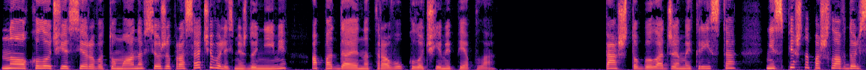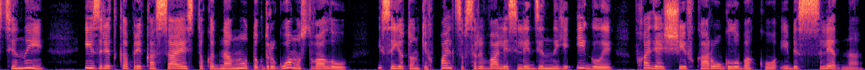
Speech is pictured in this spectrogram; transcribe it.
но клочья серого тумана все же просачивались между ними, опадая на траву клочьями пепла. Та, что была Джемой Криста, неспешно пошла вдоль стены, изредка прикасаясь то к одному, то к другому стволу, и с ее тонких пальцев срывались ледяные иглы, входящие в кору глубоко и бесследно.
